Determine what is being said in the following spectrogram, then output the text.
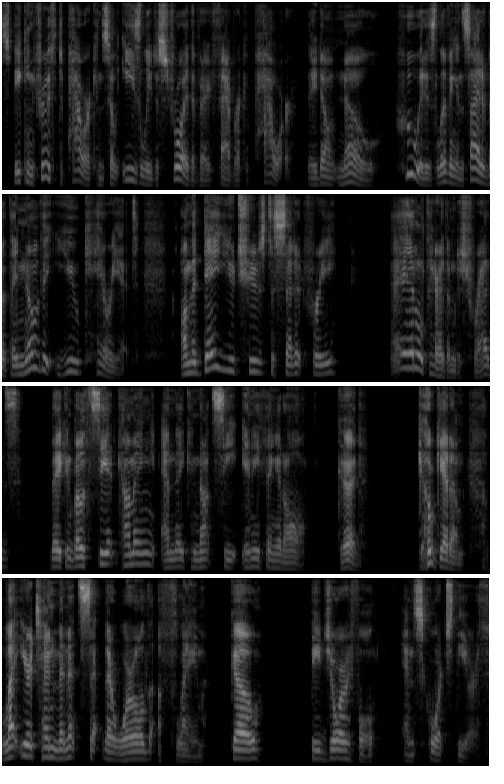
Speaking truth to power can so easily destroy the very fabric of power. They don't know who it is living inside of, but they know that you carry it. On the day you choose to set it free, it'll tear them to shreds. They can both see it coming and they cannot see anything at all. Good. Go get them. Let your 10 minutes set their world aflame. Go, be joyful, and scorch the earth.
